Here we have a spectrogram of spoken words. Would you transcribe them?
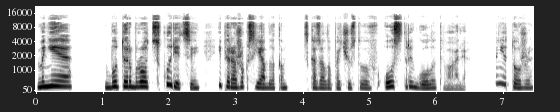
Мне бутерброд с курицей и пирожок с яблоком, — сказала, почувствовав острый голод Валя. — Мне тоже.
